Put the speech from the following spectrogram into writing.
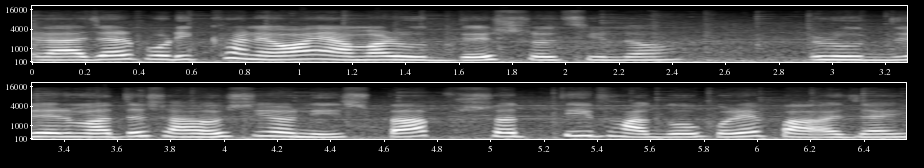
রাজার পরীক্ষা নেওয়াই আমার উদ্দেশ্য ছিল। রুদ্রের মতো সাহসী ও নিষ্পাপ সত্যি ভাগ্য করে পাওয়া যায়।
